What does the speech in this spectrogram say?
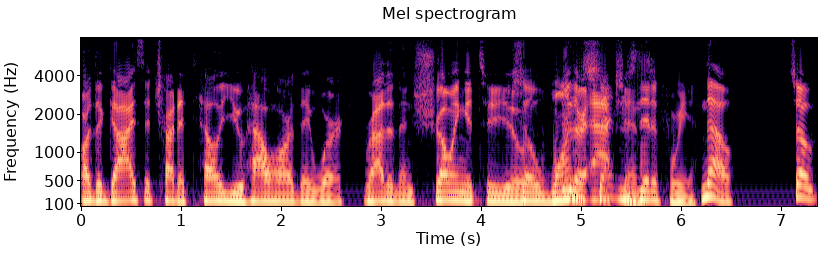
are the guys that try to tell you how hard they work rather than showing it to you. So one their sentence actions. did it for you. No. So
